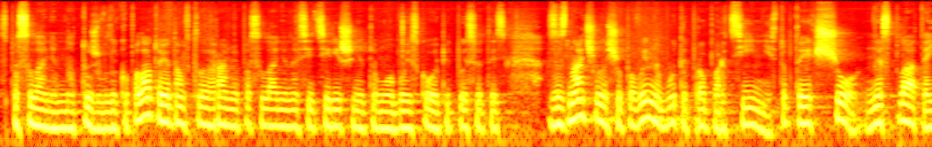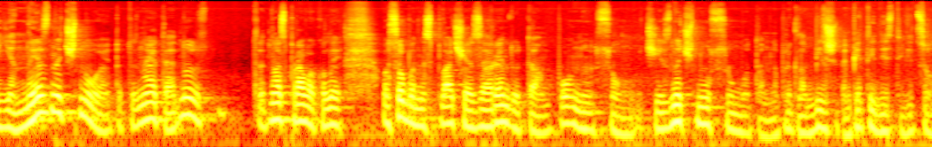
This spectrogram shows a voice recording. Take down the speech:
З посиланням на ту ж велику палату, я дам в телеграмі посилання на всі ці рішення, тому обов'язково підписуйтесь. Зазначила, що повинна бути пропорційність. Тобто, якщо несплата є незначною, тобто, знаєте, ну, Одна справа, коли особа не сплачує за оренду там повну суму чи значну суму, там, наприклад, більше там, 50%,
